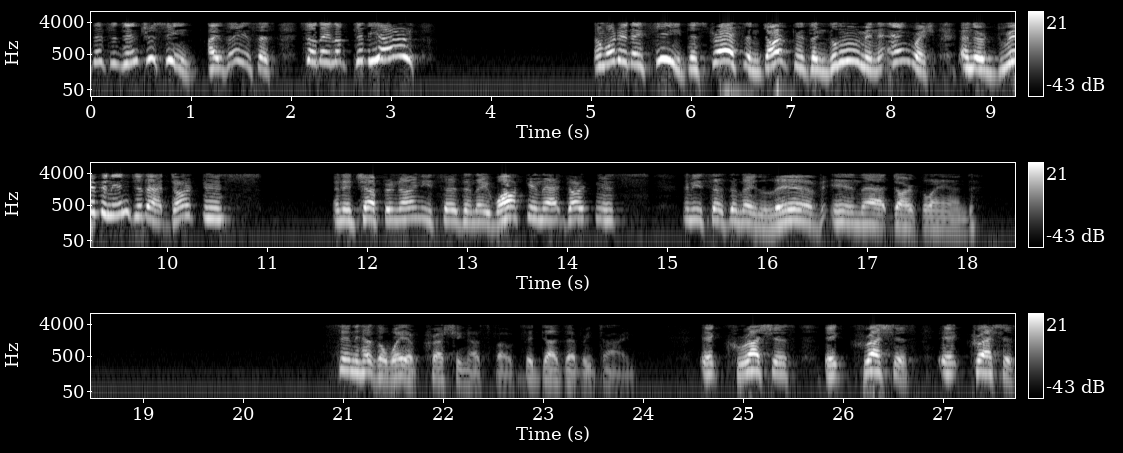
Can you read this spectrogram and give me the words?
This is interesting. Isaiah says, so they look to the earth. And what do they see? Distress and darkness and gloom and anguish. And they're driven into that darkness. And in chapter 9 he says, and they walk in that darkness. And he says, and they live in that dark land. Sin has a way of crushing us, folks. It does every time. It crushes, it crushes, it crushes.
